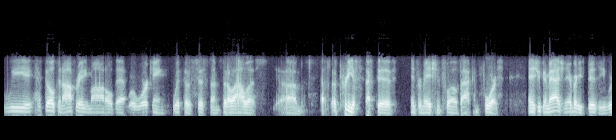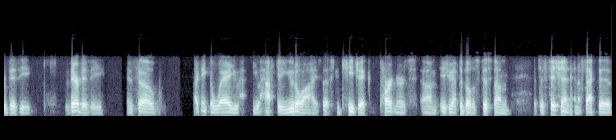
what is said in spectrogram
we have built an operating model that we're working with those systems that allow us um, a, a pretty effective information flow back and forth. And as you can imagine, everybody's busy. We're busy. They're busy. And so I think the way you you have to utilize the strategic partners um, is you have to build a system that's efficient and effective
